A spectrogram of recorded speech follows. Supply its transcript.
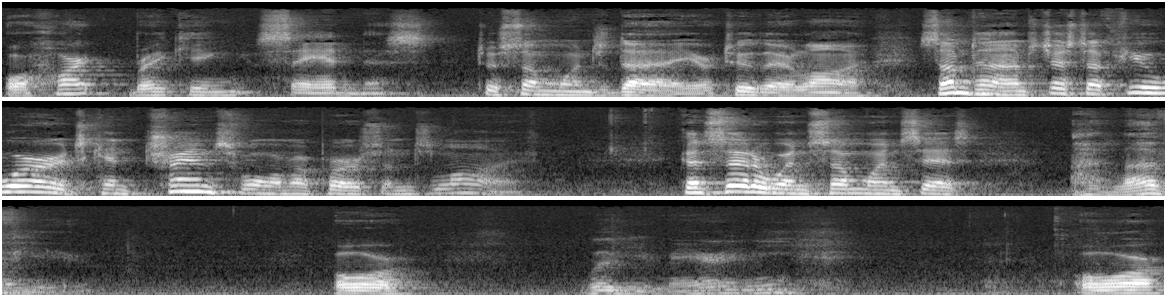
or heartbreaking sadness to someone's day or to their life. Sometimes just a few words can transform a person's life. Consider when someone says, I love you, or Will you marry me? Or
